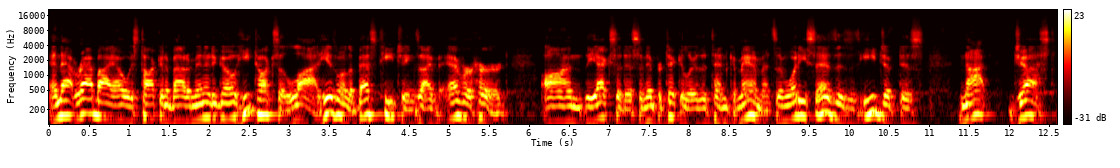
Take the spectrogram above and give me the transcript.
and that rabbi I was talking about a minute ago, he talks a lot. He has one of the best teachings I've ever heard on the Exodus and in particular the Ten Commandments. And what he says is, is Egypt is not just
